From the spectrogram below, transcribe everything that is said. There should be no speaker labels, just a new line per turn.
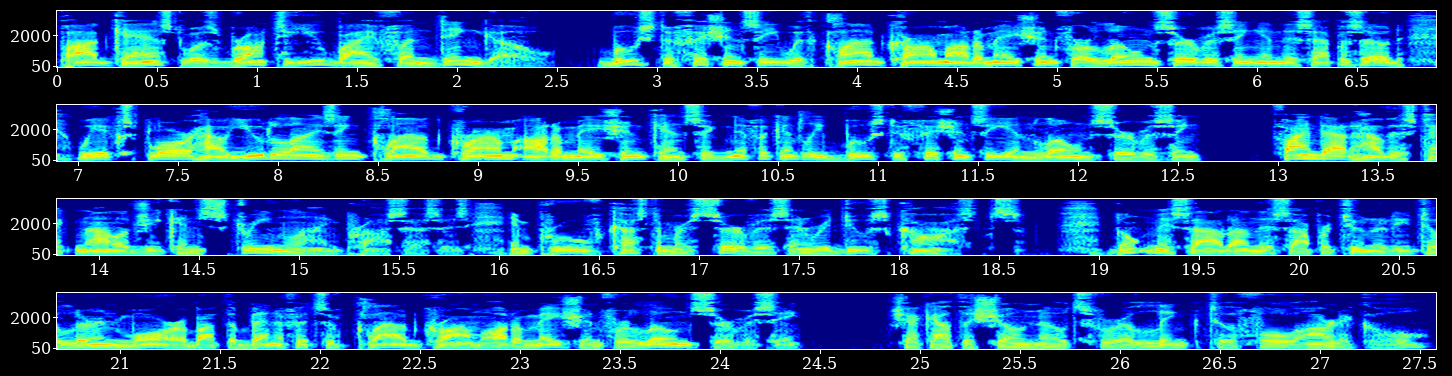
podcast was brought to you by Fundingo. Boost efficiency with Cloud CRM automation for loan servicing. In this episode, we explore how utilizing Cloud CRM automation can significantly boost efficiency in loan servicing. Find out how this technology can streamline processes, improve customer service, and reduce costs. Don't miss out on this opportunity to learn more about the benefits of Cloud CRM automation for loan servicing. Check out the show notes for a link to the full article.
